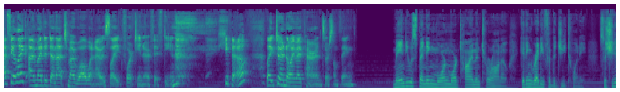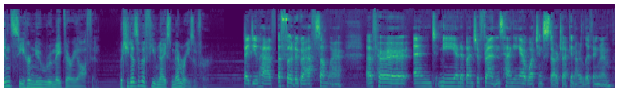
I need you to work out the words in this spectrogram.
I feel like I might have done that to my wall when I was like 14 or 15. you know? Like to annoy my parents or something. Mandy was spending more and more time in Toronto, getting ready for the G20, so she didn't see her new roommate very often. But she does have a few nice memories of her. I do have a photograph somewhere of her and me and a bunch of friends hanging out watching Star Trek in our living room.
